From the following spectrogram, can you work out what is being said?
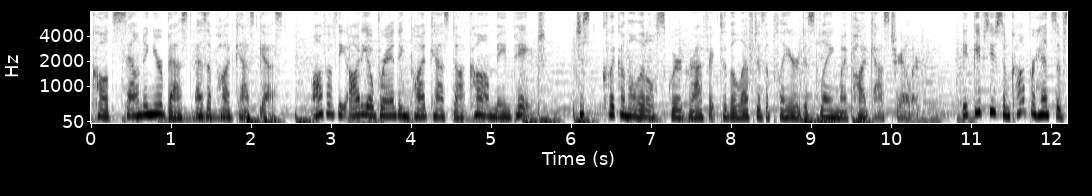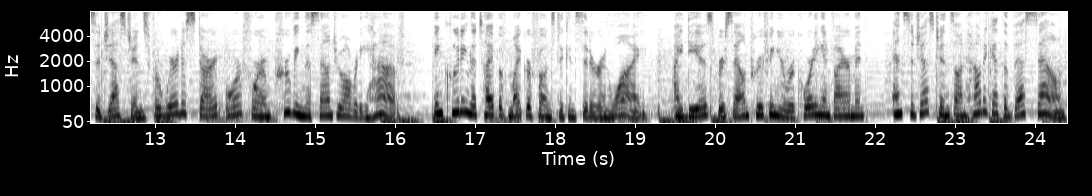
called Sounding Your Best as a Podcast Guest off of the audiobrandingpodcast.com main page. Just click on the little square graphic to the left of the player displaying my podcast trailer. It gives you some comprehensive suggestions for where to start or for improving the sound you already have, including the type of microphones to consider and why, ideas for soundproofing your recording environment, and suggestions on how to get the best sound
